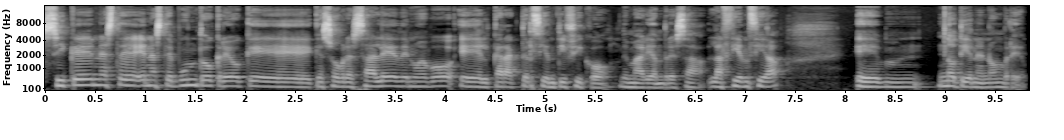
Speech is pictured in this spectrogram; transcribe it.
Sí que en este, en este punto creo que, sobresale de nuevo el carácter científico de María Andresa. La ciencia em, no tiene nombre.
